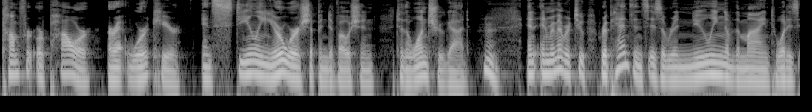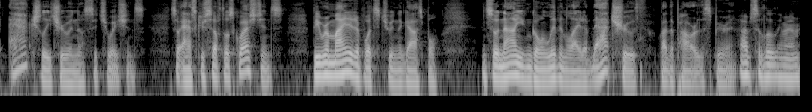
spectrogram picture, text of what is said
comfort, or power are at work here and stealing your worship and devotion to the one true God. And, and remember, too, repentance is a renewing of the mind to what is actually true in those situations. So ask yourself those questions. Be reminded of what's true in the gospel. And so now you can go and live in light of that truth by the power of the Spirit. Absolutely, man.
